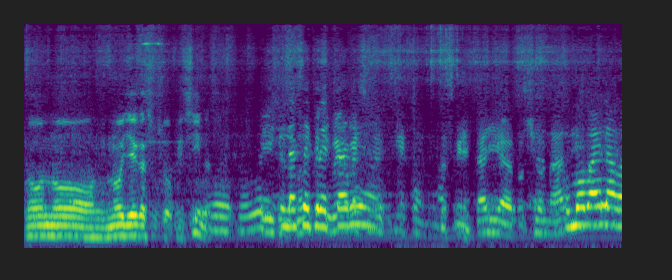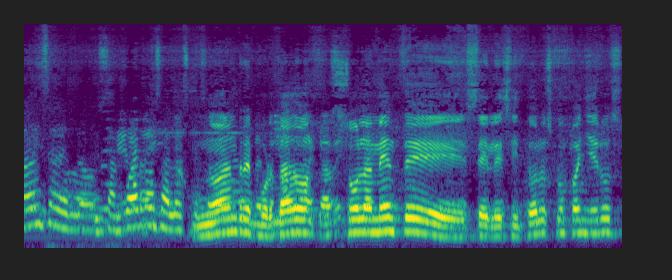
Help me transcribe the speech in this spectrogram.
no, no, no llega a sus oficinas. La secretaria, ¿cómo va el avance de los acuerdos a los que No han reportado, solamente se les citó a los compañeros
